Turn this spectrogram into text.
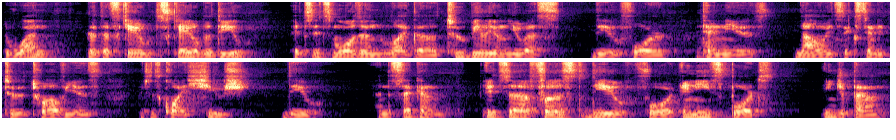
The one, that the scale scale of the deal, it's it's more than like a two billion US deal for ten years. Now it's extended to twelve years, which is quite huge deal. And the second, it's a first deal for any sport in Japan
